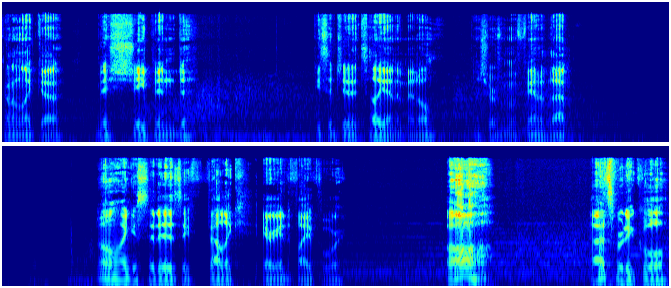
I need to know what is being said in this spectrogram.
Kind of like a misshapen piece of genitalia in the middle. Not sure if I'm a fan of that. Well, I guess it is a phallic area to fight for. Oh! That's pretty cool.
